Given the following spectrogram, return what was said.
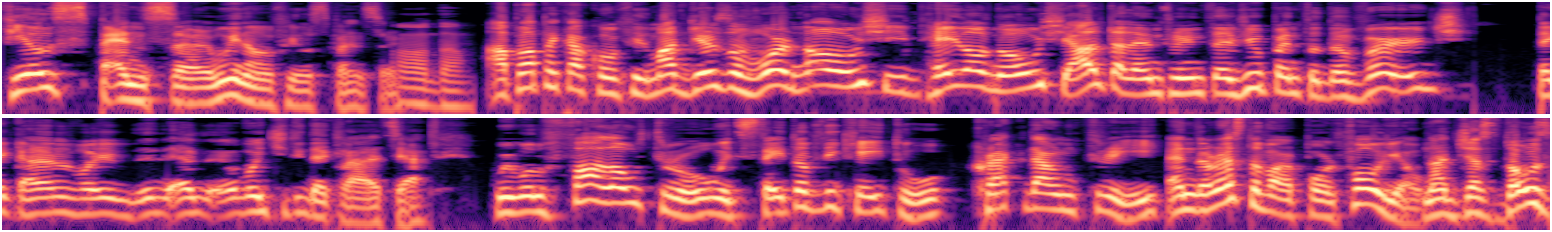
Phil Spencer, we know Phil Spencer. Ah, da. Aproape că a confirmat Gears of War nou și Halo nou și altele într-un interviu pentru The Verge pe care îl voi, voi citi declarația. We will follow through with State of Decay 2, Crackdown 3 and the rest of our portfolio. Not just those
